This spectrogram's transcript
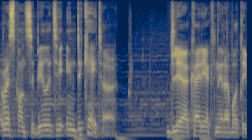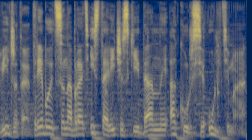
Responsibility Indicator – для корректной работы виджета требуется набрать исторические данные о курсе Ultima,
